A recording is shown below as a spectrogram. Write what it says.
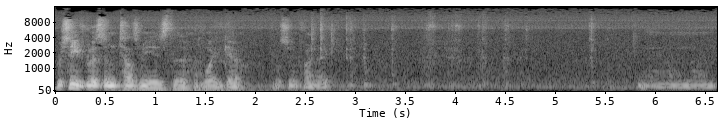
received wisdom tells me is the way to go. We'll soon find out. Um.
